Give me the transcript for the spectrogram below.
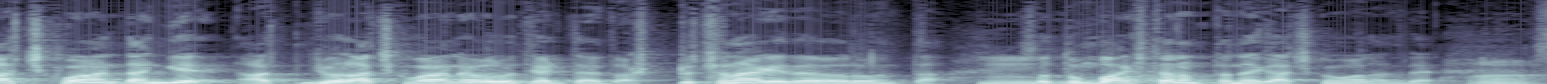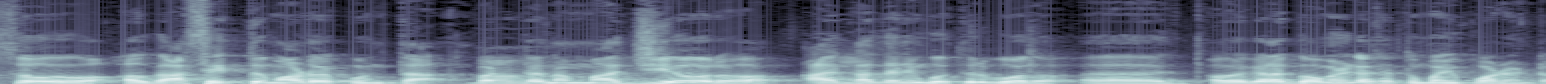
ರಾಜ್ಕುಮಾರ್ ಅಂತ ಹಂಗೆ ಜೋ ರಾಜ್ಕುಮಾರ್ ಅವರು ಅಂತ ಹೇಳ್ತಾ ಇದ್ರು. ಅಷ್ಟು ಚೆನ್ನಾಗಿದೆ ಅವರು ಅಂತ. ಸೊ ತುಂಬಾ ಇಷ್ಟ ನಮ್ಮ ತಂದೆ ರಾಜ್ಕುಮಾರ್ ಅಂದ್ರೆ. ಸೊ ಅವ್ರಿಗೆ ಆಸೆ ಇತ್ತು ಮಾಡಬೇಕು ಅಂತ. ಬಟ್ ನಮ್ಮ ಅಜ್ಜಿಯವರು ಆ ಕಾಲದಲ್ಲಿ ನಿಮ್ಗೆ ಗೊತ್ತಿರ್ಬೋದು ಅವ್ರಿಗೆಲ್ಲ ಗೌರ್ಮೆಂಟ್ ಕೆಲಸ ತುಂಬಾ ಇಂಪಾರ್ಟೆಂಟ್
